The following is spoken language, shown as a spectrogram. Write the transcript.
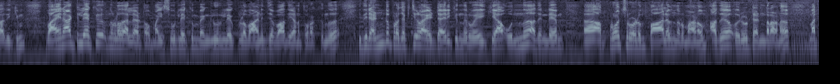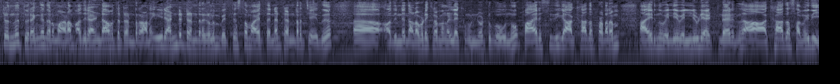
സാധിക്കും. വയനാട്ടിലേക്ക് എന്നുള്ളതല്ല കേട്ടോ മൈസൂരിലേക്കും ബംഗളൂരിലേക്കുള്ള വാണിജ്യ പാതയാണ് തുറക്കുന്നത്. ഇത് രണ്ട് പ്രൊജക്റ്റുകളായിട്ടായിരിക്കും നിർവഹിക്കുക. ഒന്ന് അതിന്റെ അപ്രോച്ച് റോഡും പാലം നിർമ്മാണവും അത് ഒരു ടെൻഡറാണ് മറ്റൊന്ന് തുരങ്ക നിർമ്മാണം അത് രണ്ടാമത്തെ ടെൻഡറാണ് ഈ രണ്ട് ടെൻഡറുകളും വ്യത്യസ്തമായി തന്നെ ടെൻഡർ ചെയ്ത് അതിന്റെ നടപടിക്രമങ്ങളിലേക്ക് മുന്നോട്ട് പോകുന്നു. പാരിസ്ഥിതിക ആഘാത പഠനം ആയിരുന്നു വലിയ വെല്ലുവിളിയായിട്ടുണ്ടായിരുന്നത് ആ ആഘാത സമിതി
